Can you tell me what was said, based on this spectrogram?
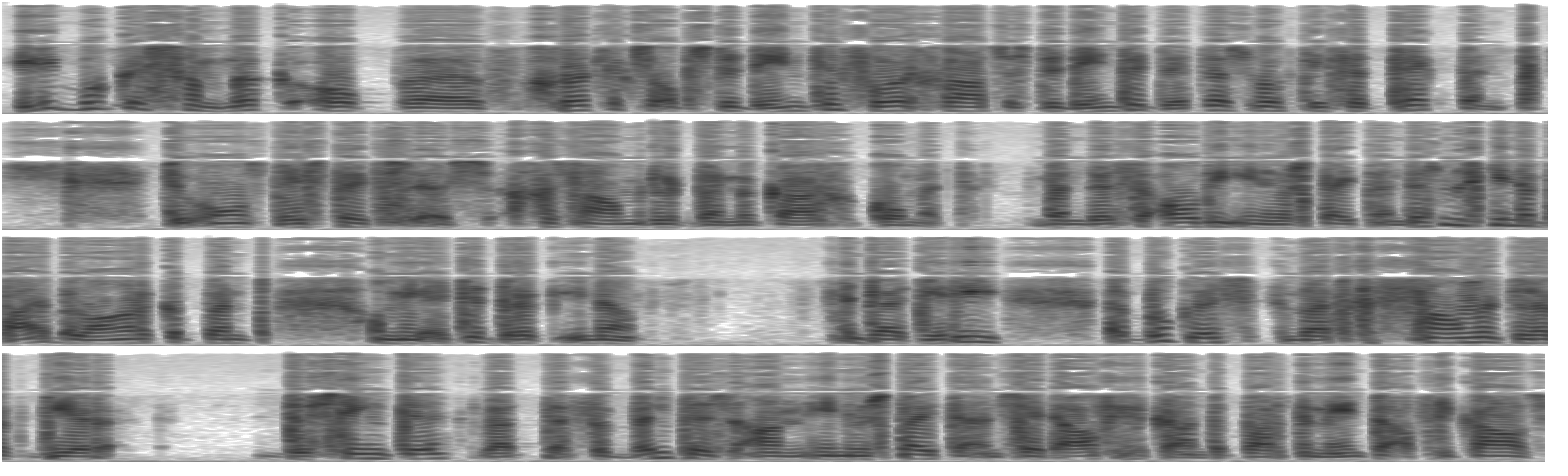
Hierdie boek is gemik op uh, grootliks op studente, voorgraadse studente. Dit was ook die vertrekpunt toe ons destyds is gesamentlik bymekaar gekom het. Want dis al die universiteite en dis miskien 'n baie belangrike punt om hier uit te druk Ina dat hierdie 'n boek is wat gesamentlik deur dosente wat verbind is aan universiteite in Suid-Afrika en departemente Afrikaans,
